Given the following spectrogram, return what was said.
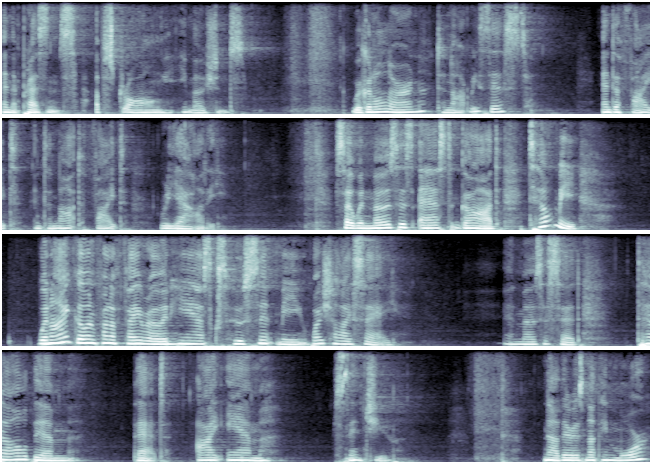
in the presence of strong emotions. We're going to learn to not resist and to fight and to not fight reality. So when Moses asked God, Tell me, when I go in front of Pharaoh and he asks, Who sent me? What shall I say? And Moses said, Tell them that I am sent you. Now, there is nothing more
